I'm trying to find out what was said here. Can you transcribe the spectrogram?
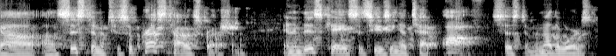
uh, a system to suppress tau expression. And in this case, it's using a TET off system. In other words,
